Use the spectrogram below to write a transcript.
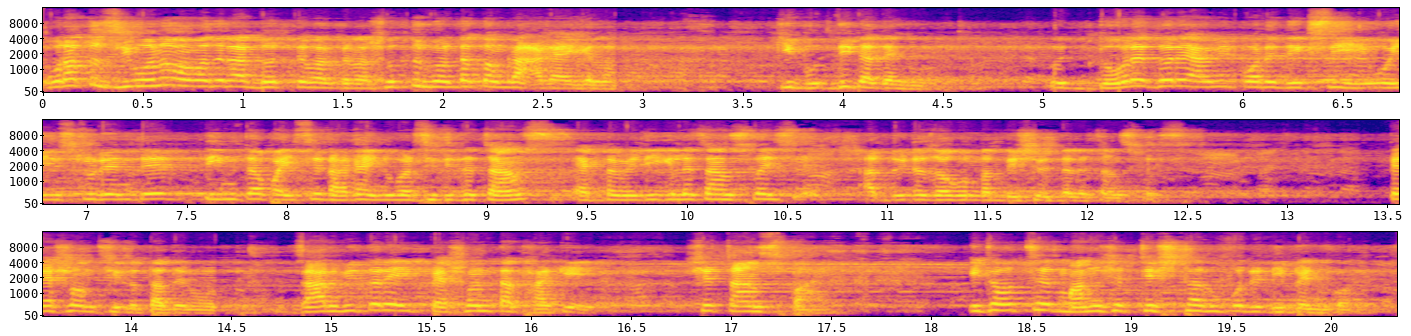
ওরা তো জীবনেও আমাদের আর ধরতে পারবে না। সত্তর ঘণ্টা তো আমরা আগায় গেলাম। কি বুদ্ধিটা দেখো। ওই ধরে ধরে আমি পরে দেখছি, ওই স্টুডেন্টের তিনটা পাইছে ঢাকা ইউনিভার্সিটিতে চান্স একটা মেডিকেলে চান্স পাইছে, আর দুইটা জগন্নাথ বিশ্ববিদ্যালয়ে চান্স পাইছে। প্যাশন ছিল তাদের মধ্যে। যার ভিতরে এই প্যাশনটা থাকে, সে চান্স পায়। এটা হচ্ছে মানুষের চেষ্টার উপরে ডিপেন্ড করে।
